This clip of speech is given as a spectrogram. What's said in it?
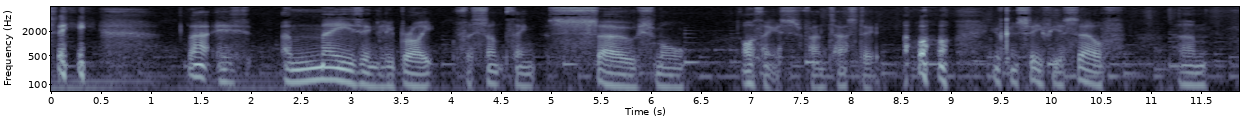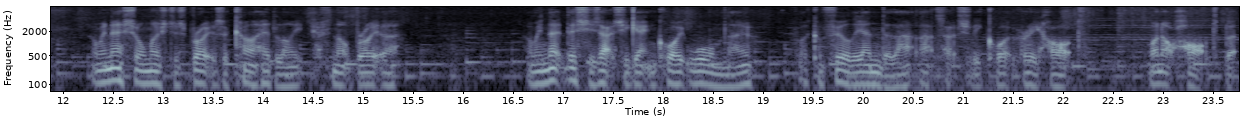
See, that is amazingly bright for something so small. I think it's fantastic. you can see for yourself. Um, I mean, that's almost as bright as a car headlight, if not brighter. I mean, that, this is actually getting quite warm now. If I can feel the end of that, that's actually quite very hot. Well, not hot, but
